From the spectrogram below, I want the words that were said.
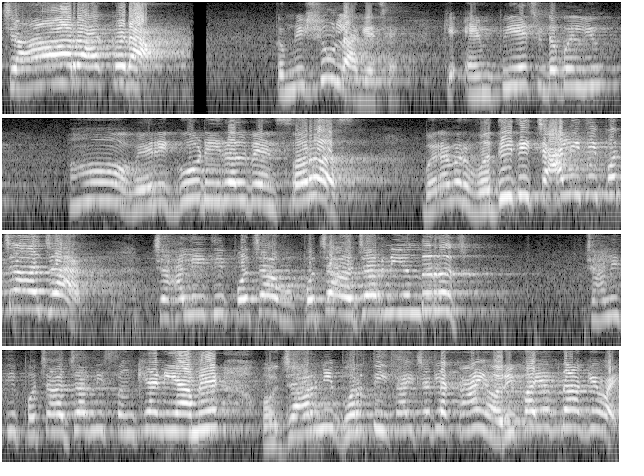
ચાર આંકડા. તમને શું લાગે છે? કે એમપીએચ ડબલ્યુ હા વેરી ગુડ હિરલબેન, સરસ. બરાબર, વધીથી ચાલીથી પચાસ હજાર. ચાલીથી પચાસ પચાસ હજારની અંદર જ. ચાલીથી પચાસ હજારની સંખ્યાની આમે હજારની ભરતી થાય છે એટલે કાંઈ હરીફાઈ જ ના કહેવાય.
